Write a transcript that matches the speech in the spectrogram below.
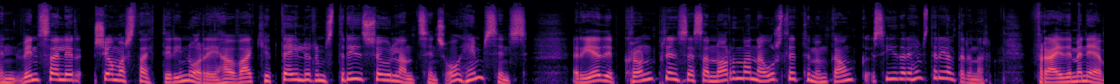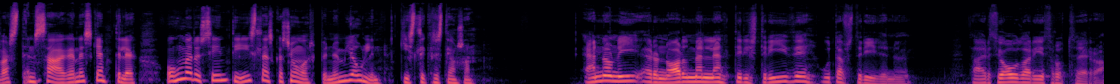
En vinsælir sjómastættir í Noregi hafa vakið upp deilur um stríðsögulandsins og heimsins. Réði kronprinsessa Norðmanna úrslitum um gang síðari heimsterialdarinnar. Fræði með nefast en sagan er skemmtileg og hún verður sínd í íslenska sjónvarpinu um jólin, Gísli Kristjánsson. Enn á ný eru norðmenn lendir í stríði út af stríðinu. Það er þjóðar í þrótt þeirra.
